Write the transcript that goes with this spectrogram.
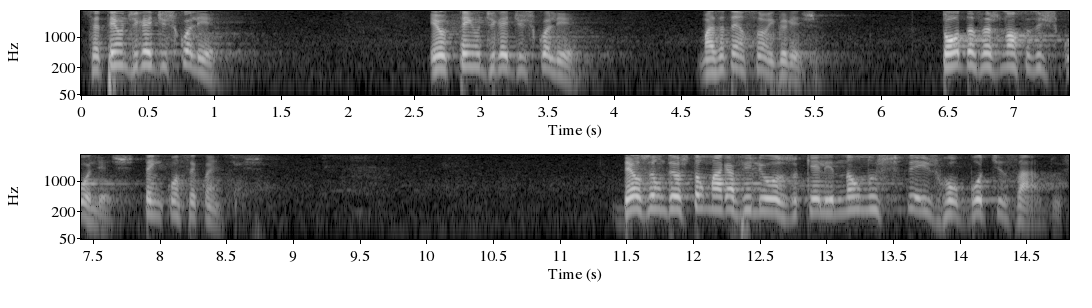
Você tem o direito de escolher. Eu tenho o direito de escolher. Mas atenção, igreja. Todas as nossas escolhas têm consequências. Deus é um Deus tão maravilhoso que Ele não nos fez robotizados.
